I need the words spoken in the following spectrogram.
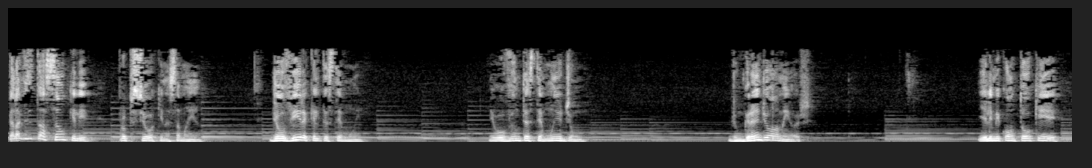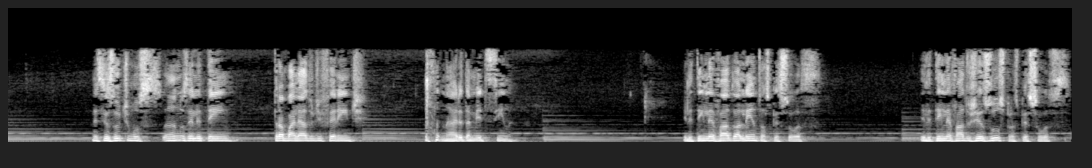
pela visitação que ele propiciou aqui nessa manhã, de ouvir aquele testemunho. Eu ouvi um testemunho de um de um grande homem hoje. E ele me contou que nesses últimos anos ele tem trabalhado diferente na área da medicina. Ele tem levado alento às pessoas. Ele tem levado Jesus para as pessoas.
